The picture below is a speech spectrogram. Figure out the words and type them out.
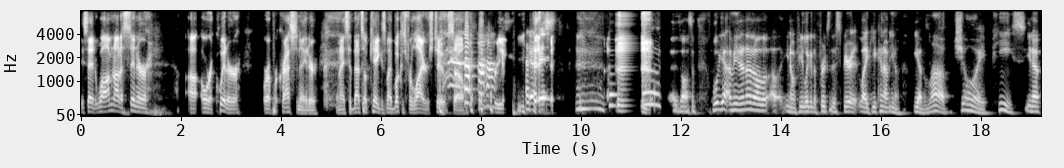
they said, "Well, I'm not a sinner uh, or a quitter or a procrastinator," and I said, "That's okay because my book is for liars too." So for you. That's That's awesome. Well, yeah, I mean, and I know, uh, you know, if you look at the fruits of the spirit, like you kind of, you know, you have love, joy, peace, you know,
